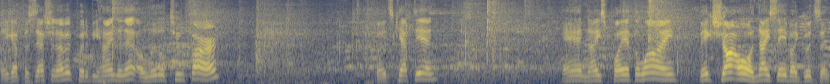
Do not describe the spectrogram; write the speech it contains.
they got possession of it, put it behind the net a little too far, but it's kept in. And nice play at the line. Big shot. Oh, a nice save by Goodson.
